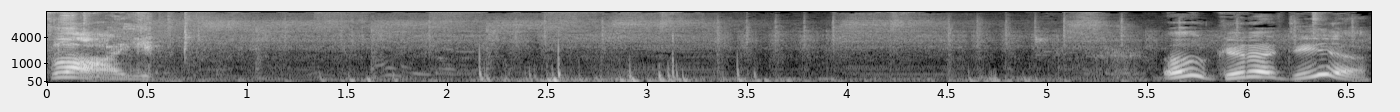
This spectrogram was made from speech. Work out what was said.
Fly! Oh, good idea.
